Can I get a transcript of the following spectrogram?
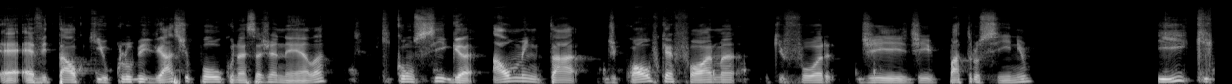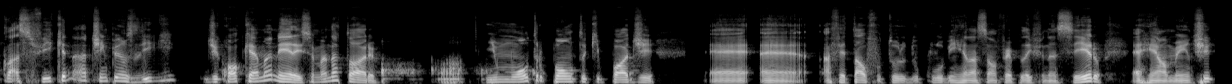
é, é vital que o clube gaste pouco nessa janela, que consiga aumentar de qualquer forma que for de, de patrocínio e que classifique na Champions League de qualquer maneira, isso é mandatório. E um outro ponto que pode é, é, afetar o futuro do clube em relação ao fair play financeiro é realmente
